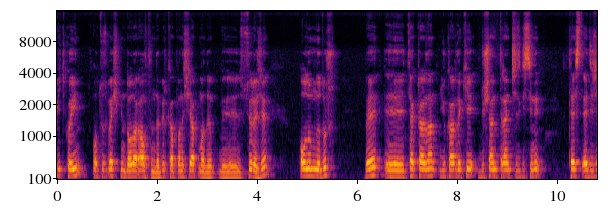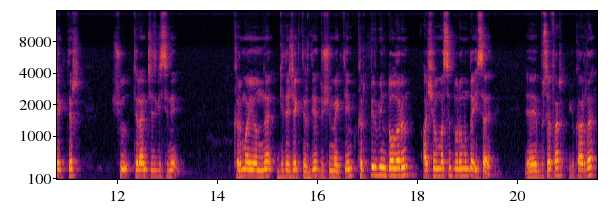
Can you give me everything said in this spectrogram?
Bitcoin 35 bin dolar altında bir kapanış yapmadığı e, sürece olumludur. Ve e, tekrardan yukarıdaki düşen trend çizgisini test edecektir. Şu trend çizgisini kırma yönüne gidecektir diye düşünmekteyim. 41 bin doların aşılması durumunda ise e, bu sefer yukarıda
